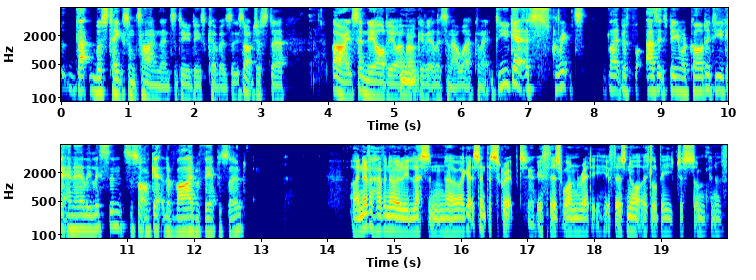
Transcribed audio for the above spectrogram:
that must take some time then to do these covers. It's not just uh, all right. Send the audio over. I'll give it a listen. I'll work on it. Do you get a script like before as it's being recorded? Do you get an early listen to sort of get the vibe of the episode? I never have an early lesson. No, I get sent the script Yeah. if there's one ready. If there's not, it'll be just some kind of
